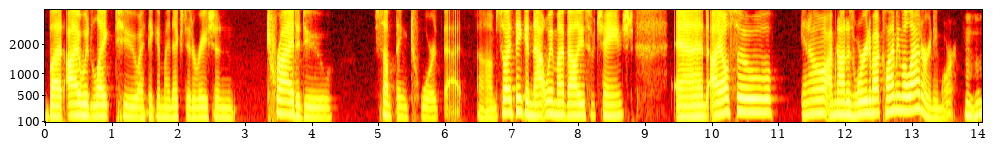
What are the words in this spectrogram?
But I would like to, I think, in my next iteration, try to do something toward that. Um, so I think in that way, my values have changed, and I also you know, I'm not as worried about climbing the ladder anymore. Mm-hmm.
